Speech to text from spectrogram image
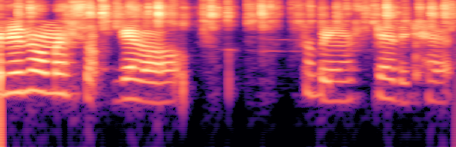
I did not mess up. Get out. Stop being a scaredy cat.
